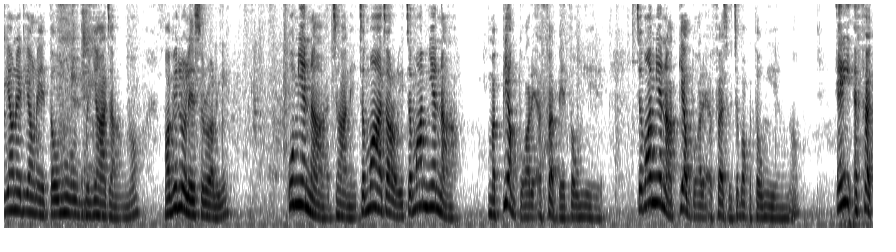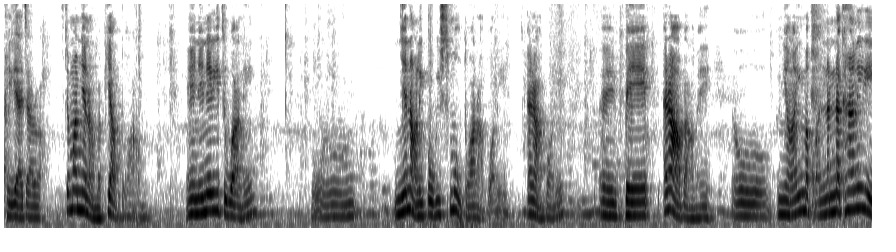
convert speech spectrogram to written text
တယောက်နဲ့တယောက်နဲ့သုံးလို့မရကြအောင်เนาะဘာဖြစ်လို့လဲဆိုတော့လေကိုယ့်မျက်နှာဂျာနေကျမကကြတော့လေကျမမျက်နှာမပြောက်သွားတဲ့ effect ပဲသုံးရဲတယ်ကျမမျက်နှာပြောက်သွားတဲ့ effect ဆိုကျမမသုံးရဲဘူးเนาะအဲ့ဒီ effect ကလေးကကြတော့ကျမမျက်နှာမပြောက်သွားအောင်အဲနည်းနည်းလေးသူကလေဟို မျက်နှာလေးပို့ပြီး smooth သွားတာပေါ့လေအဲ့ဒါပေါ့လေအဲဘယ်အဲ့ဒါပါပဲ ဟိုအများကြီးမပါနှနှခမ်းလေးတွေ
